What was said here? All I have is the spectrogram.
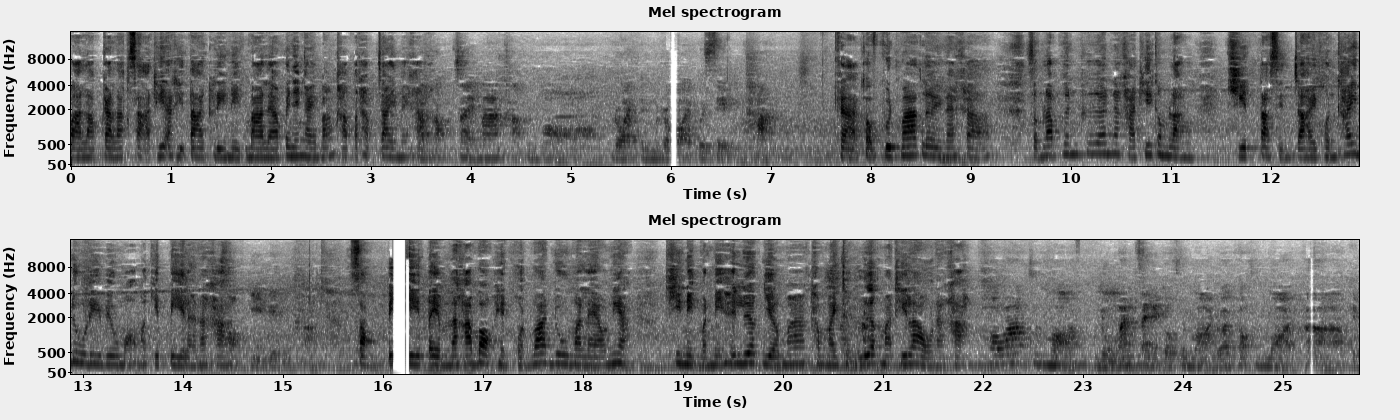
มารับการรักษาที่อธิตาคลินิกมาแล้วเป็นยังไงบ้างคะประทับใจไหมปคะระทับใจมากค่ะคุณหมอร้อยเป็นร้อยเปอร์เซ็นต์ค่ะ ค่ะ ขอบคุณมากเลยนะคะสำหรับเพื่อนๆนะคะ ที่กำลังคิดตัดสินใจคนไข้ดูรีวิวหมอมากี่ปีแล้วนะคะ สองปีเต็มค่ะสองปีเต็มนะคะ บอกเหตุผลว่าดูมาแล้วเนี่ย คลินิกมันมีให้เลือกเยอะมากทำไมถึงเลือกมาที่เรานะคะ เพราะว่าคุณหมอหนูมั่นใจในตัวคุณหมอด้วยเพราะคุณหมอเอ่อเป็น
